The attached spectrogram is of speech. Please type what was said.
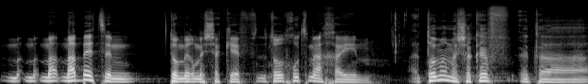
מה, מה בעצם תומר משקף, זאת אומרת, חוץ מהחיים? תומר משקף את, ה,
